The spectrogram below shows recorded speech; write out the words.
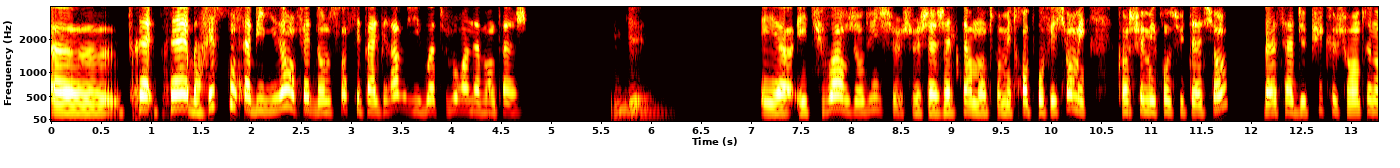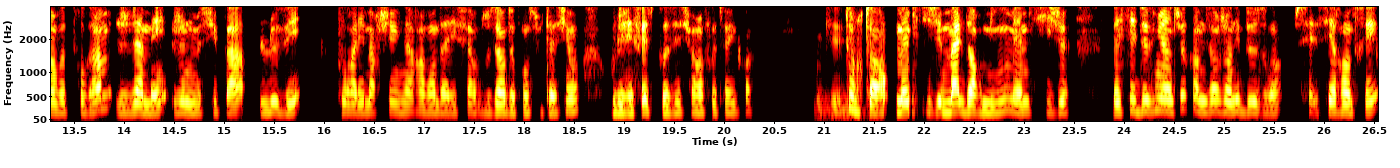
euh, très, très bah, responsabilisant en fait, dans le sens c'est pas grave, j'y vois toujours un avantage. Okay. Et, et, tu vois, aujourd'hui, j'alterne entre mes trois professions, mais quand je fais mes consultations, bah, ça, depuis que je suis rentrée dans votre programme, jamais je ne me suis pas levée pour aller marcher une heure avant d'aller faire 12 heures de consultation où j'ai les fesses posées sur un fauteuil. Quoi. Okay. Tout le temps, même si j'ai mal dormi, même si je, ben, c'est devenu un truc en me disant j'en ai besoin. C'est rentré.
